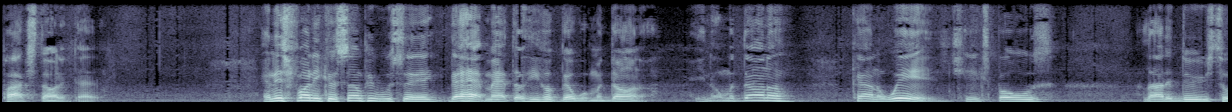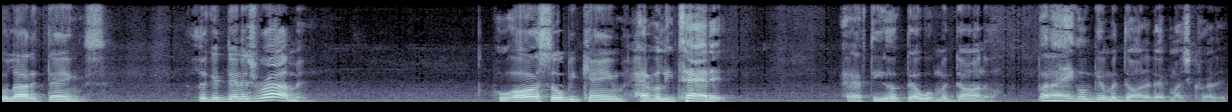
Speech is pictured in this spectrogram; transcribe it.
Pac started that. And it's funny because some people say that happened after he hooked up with Madonna. You know, Madonna kind of weird. She exposed a lot of dudes to a lot of things. Look at Dennis Rodman, who also became heavily tatted after he hooked up with Madonna. But I ain't gonna give Madonna that much credit.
